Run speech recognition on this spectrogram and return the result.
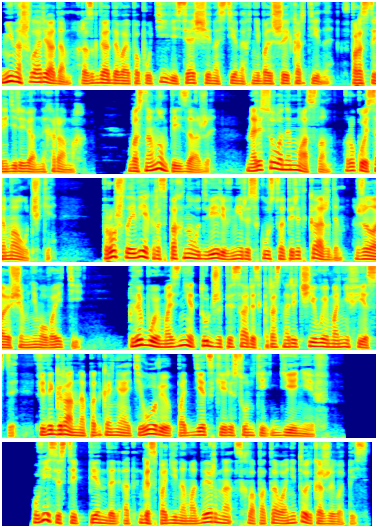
Нина шла рядом, разглядывая по пути висящие на стенах небольшие картины в простых деревянных рамах. В основном пейзажи, нарисованным маслом, рукой самоучки. Прошлый век распахнул двери в мир искусства перед каждым, желающим в него войти. К любой мазне тут же писались красноречивые манифесты, филигранно подгоняя теорию под детские рисунки гениев. Увесистый пендель от господина Модерна схлопотала не только живопись.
